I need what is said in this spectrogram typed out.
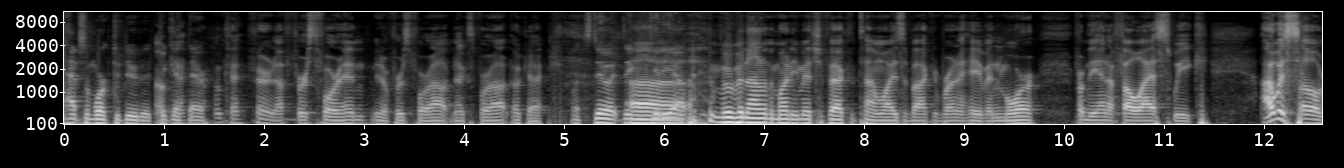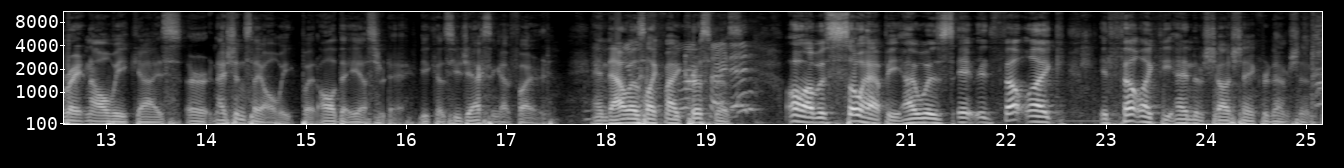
have some work to do to, to okay. get there. Okay, fair enough. First four in, you know, first four out, next four out. Okay. Let's do it. Dig, giddy Uh, up. moving on to the Money Mitch effect with Tom Weisenbach and Brenna Haven. More from the NFL last week. I was celebrating all week, guys. Or I shouldn't say all week, but all day yesterday because Hue Jackson got fired, and that You was like my Christmas. excited? Oh, I was so happy. I was. It, it felt like it felt like the end of Shawshank Redemption.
